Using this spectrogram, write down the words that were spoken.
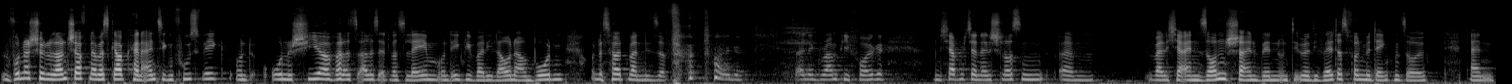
wunderschöne Landschaften, aber es gab keinen einzigen Fußweg und ohne Skier war das alles etwas lame und irgendwie war die Laune am Boden und das hört man in dieser Folge. Das ist eine Grumpy-Folge. Und ich habe mich dann entschlossen, ähm, weil ich ja ein Sonnenschein bin und die, oder die Welt das von mir denken soll. Nein,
